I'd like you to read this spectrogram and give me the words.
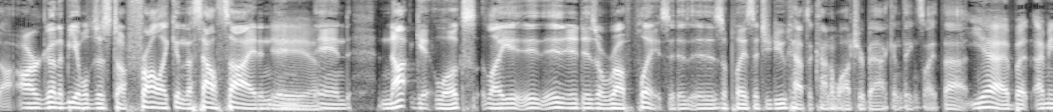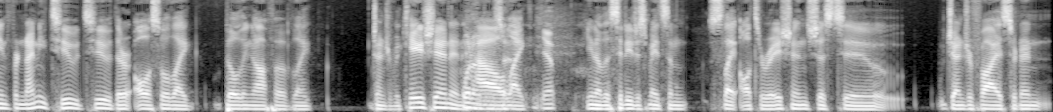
are going to be able just to frolic in the South Side and Yeah, and, yeah, yeah. and not get looks. Like it, it, it is a rough place. It is it is a place that you do have to kind of watch your back and things like that. Yeah, but I mean, for '92 too, they're also like building off of like gentrification and how 100%. like Yep. you know the city just made some slight alterations just to gentrify certain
